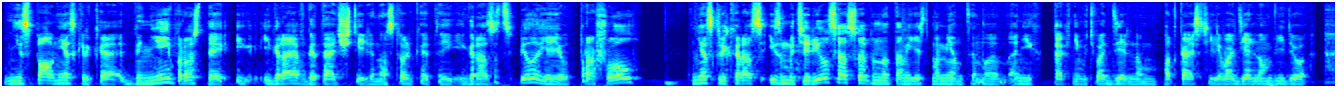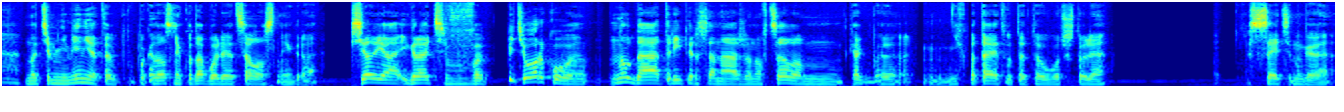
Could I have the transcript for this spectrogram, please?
не спал несколько дней, просто играя в GTA 4. Настолько эта игра зацепила, я ее вот прошел, несколько раз изматерился, особенно там есть моменты, но о них как-нибудь в отдельном подкасте или в отдельном видео. Но тем не менее, это показалось мне куда более целостная игра. Сел я играть в пятерку, ну да, три персонажа, но в целом как бы не хватает вот этого вот что ли сеттинга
